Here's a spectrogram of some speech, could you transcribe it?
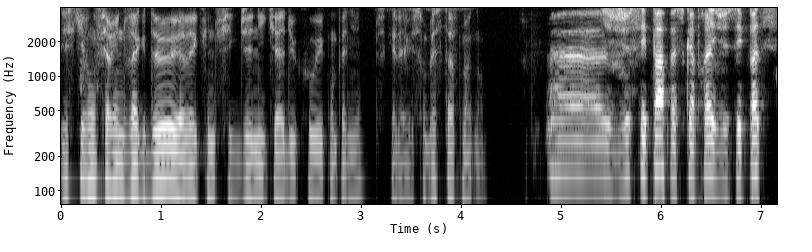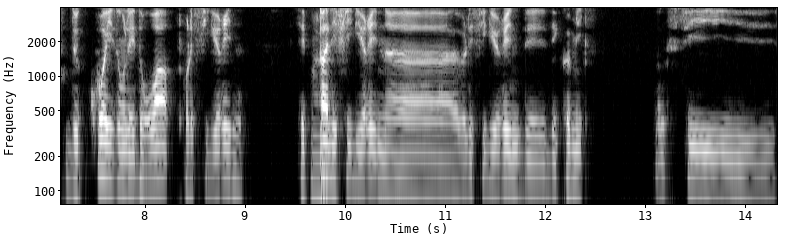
est-ce qu'ils vont faire une vague 2 avec une fig Jenica du coup et compagnie? Parce qu'elle a eu son best-of maintenant. Euh, je sais pas parce qu'après je sais pas de quoi ils ont les droits pour les figurines. C'est Ouais. pas les figurines, euh, les figurines des, des comics. Donc si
